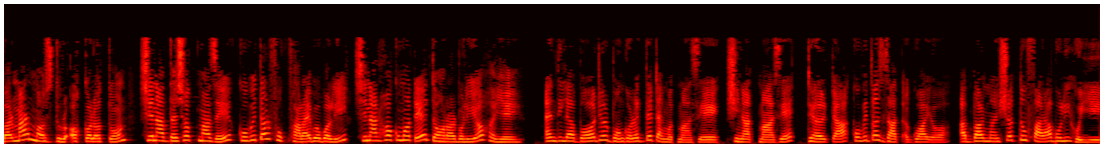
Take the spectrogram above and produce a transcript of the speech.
বৰ্মাৰ মজদুৰ অকলতোন চীনাৰ দেশত মাজে কোভিডৰ ফুক ফাৰাইব বুলি চীনাৰ হকুমতে দৌৰাৰ বুলিও হয়ে। এন্দিলা বৰ্ডাৰ বংগৰদ্দে টাইমত মাঝে চীনাত মাঝে ডেল্টা কোভিডৰ জাত আগুৱায় আব্বাৰ মানসতো ফাৰা বুলি হইয়ে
